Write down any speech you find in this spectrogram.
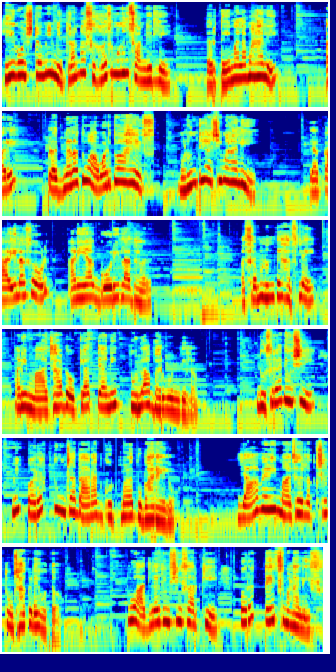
ही गोष्ट मी मित्रांना सहज म्हणून सांगितली तर ते मला म्हणाले अरे प्रज्ञाला तू आवडतो आहेस म्हणून ती अशी म्हणाली. त्या काळीला सोड आणि या गोरीला धर. असं म्हणून ते हसले आणि माझ्या डोक्यात त्यांनी तुला भरवून दिलं. दुसऱ्या दिवशी मी परत तुमच्या दारात घुटमळत उभा राहिलो. यावेळी माझं लक्ष तुझ्याकडे होतं. तू आदल्या दिवशी सारखी परत तेच म्हणालीस.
